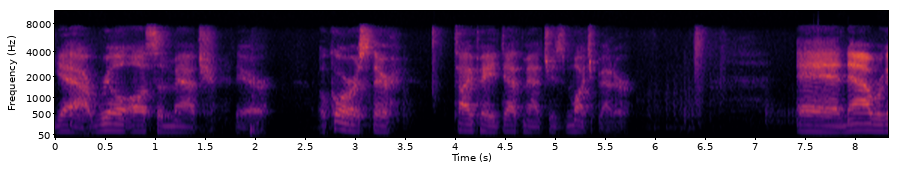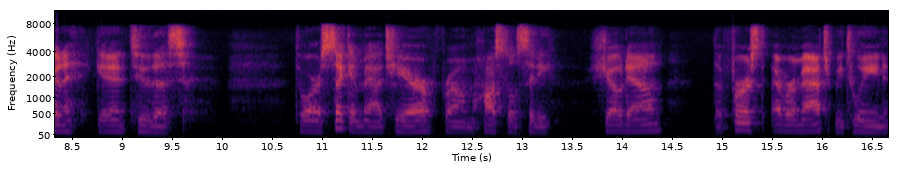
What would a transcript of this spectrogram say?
Yeah, real awesome match there. Of course, their Taipei death match is much better. And now we're gonna get into this to our second match here from Hostile City Showdown, the first ever match between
